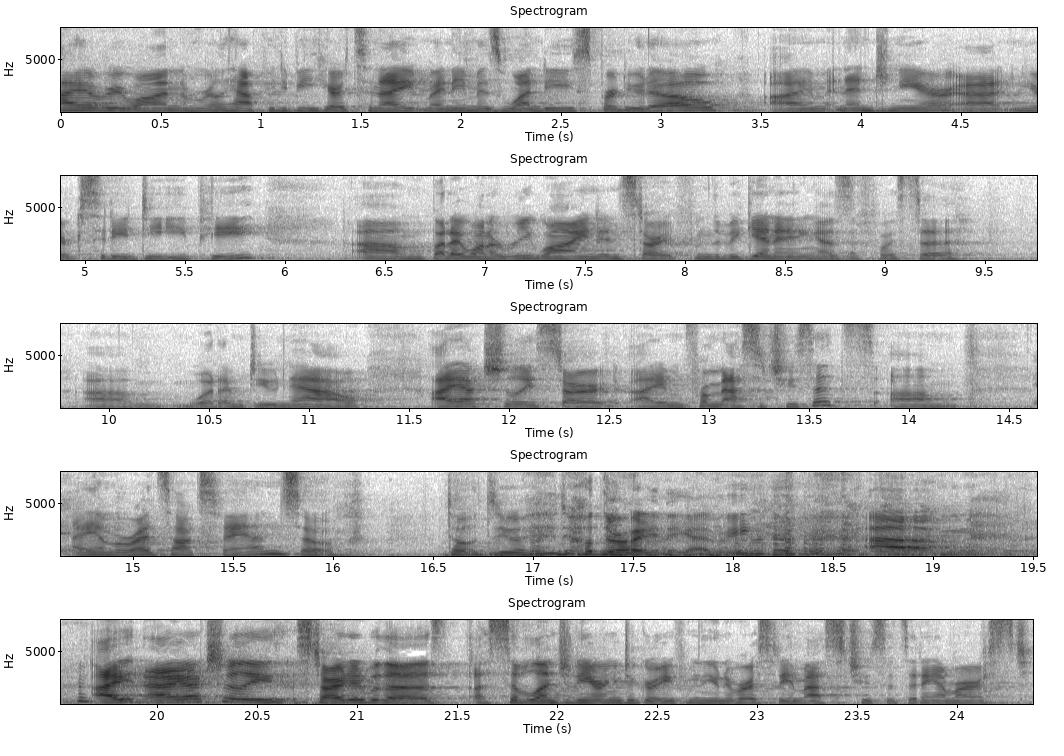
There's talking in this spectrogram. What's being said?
Hi, everyone. I'm really happy to be here tonight. My name is Wendy Sperduto. I'm an engineer at New York City DEP, um, but I want to rewind and start from the beginning as opposed to um, what I'm doing now. I actually start, I'm from Massachusetts. Um, I am a Red Sox fan, so don't do it, don't throw anything at me. Um, I, I, actually started with a, a, civil engineering degree from the University of Massachusetts at Amherst.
